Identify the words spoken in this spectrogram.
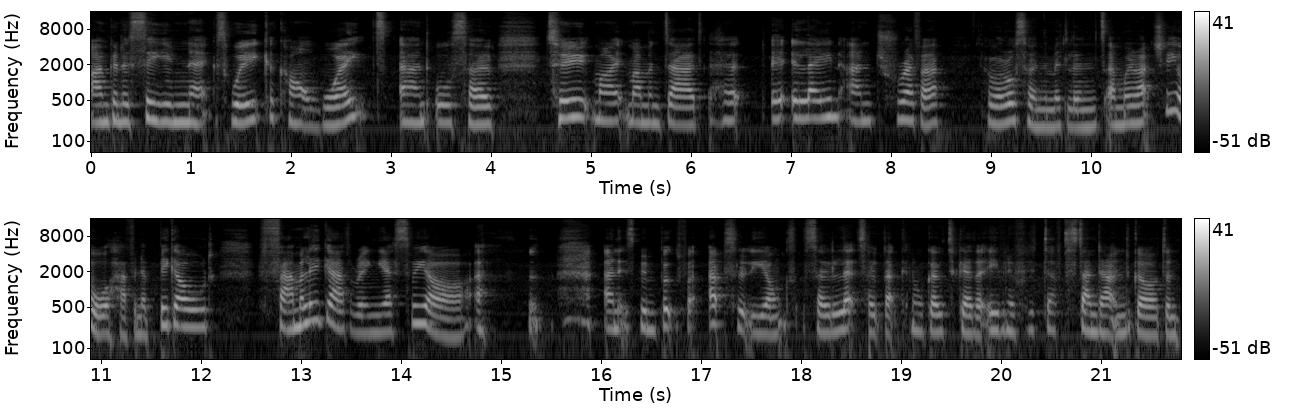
I'm going to see you next week. I can't wait. And also to my mum and dad, her, Elaine and Trevor, who are also in the Midlands, and we're actually all having a big old family gathering. Yes, we are. and it's been booked for absolutely yonks. So let's hope that can all go together, even if we have to stand out in the garden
